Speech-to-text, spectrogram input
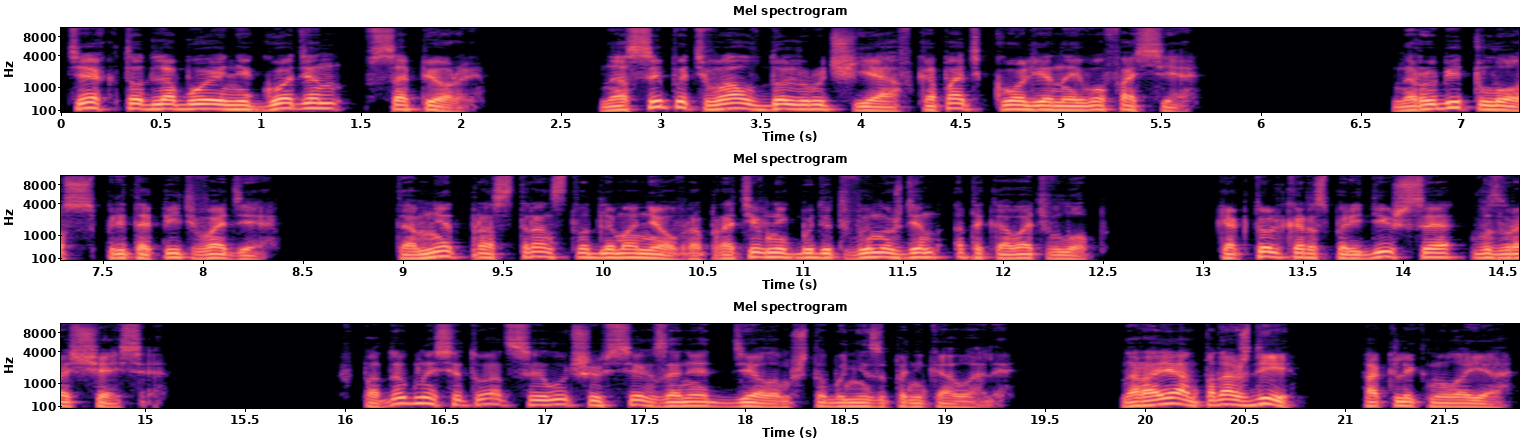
Тех, кто для боя не годен, в саперы. Насыпать вал вдоль ручья, вкопать колья на его фасе. Нарубить лос, притопить в воде. Там нет пространства для маневра, противник будет вынужден атаковать в лоб. Как только распорядишься, возвращайся. В подобной ситуации лучше всех занять делом, чтобы не запаниковали. «Нараян, подожди!» — окликнула я.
